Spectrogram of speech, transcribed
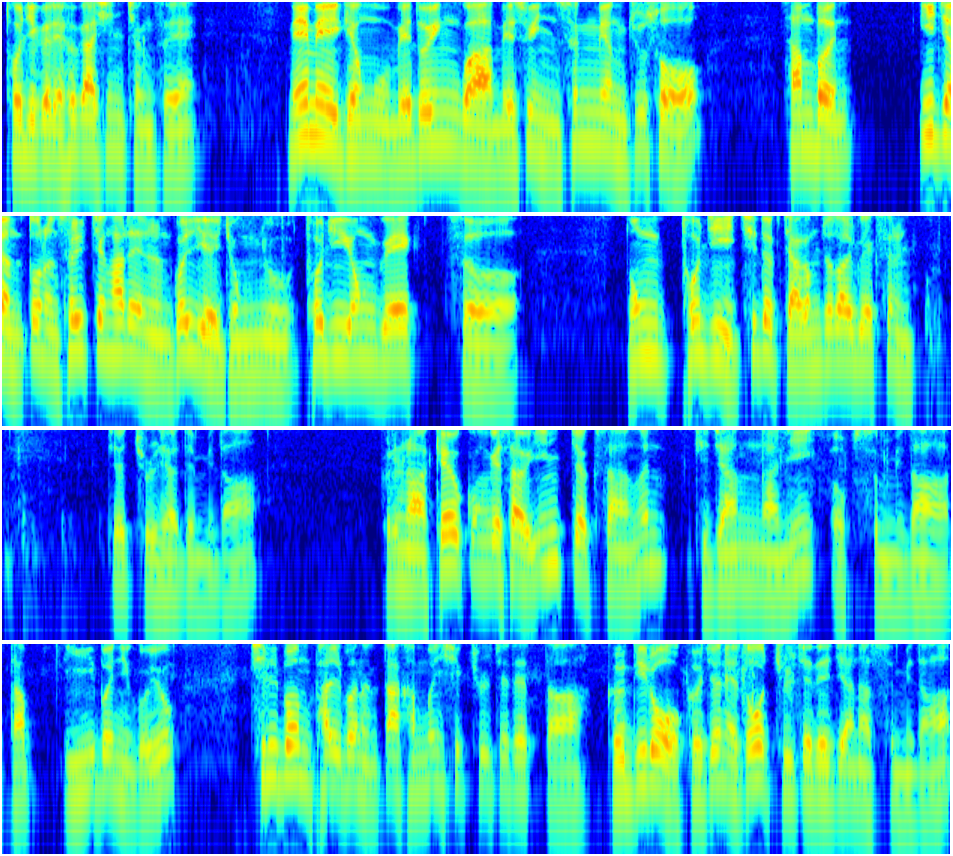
토지거래 허가 신청서에 매매의 경우 매도인과 매수인 성명 주소 3번 이전 또는 설정하려는 권리의 종류 토지용계획서 농토지 취득자금 조달 계획서는 제출해야 됩니다. 그러나 개업공개사의 인적사항은 기재한 한이 없습니다. 답 2번이고요. 7번, 8번은 딱 한 번씩 출제됐다. 그 뒤로 그 전에도 출제되지 않았습니다.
